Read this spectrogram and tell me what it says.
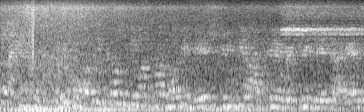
बहुत ही कम कीमत पर बहुत ही बेशकीमती आपके लिए बेडशीट लेके आ गए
